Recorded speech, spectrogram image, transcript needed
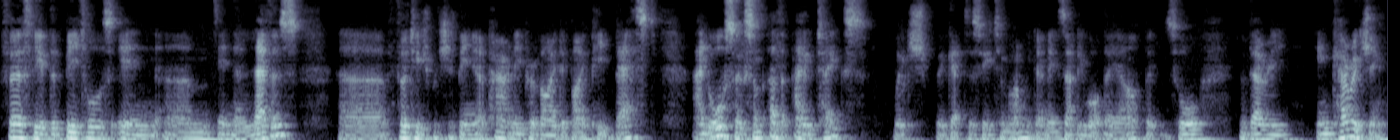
firstly of the Beatles in, um, in the leathers, uh, footage which has been apparently provided by Pete Best, and also some other outtakes, which we get to see tomorrow. We don't know exactly what they are, but it's all very encouraging.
